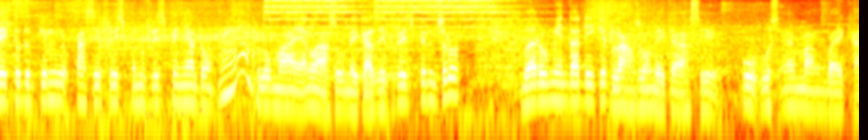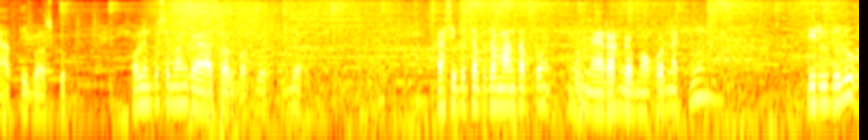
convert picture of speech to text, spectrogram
Back to the game yuk kasih free spin free spinnya dong. Hmm, lumayan langsung dikasih free spin seluruh baru minta dikit langsung dikasih. Uus emang baik hati bosku. Olympus emang gacor bosku. Yuk kasih pecah-pecah mantap dong merah nggak mau connect. Hmm. biru dulu.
